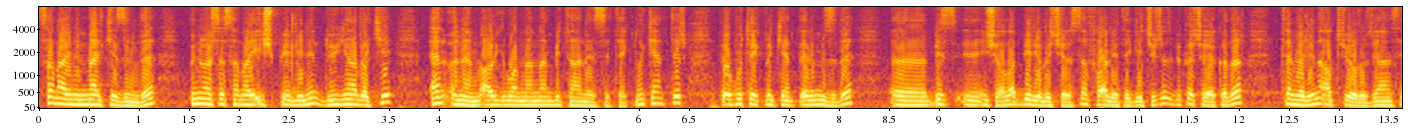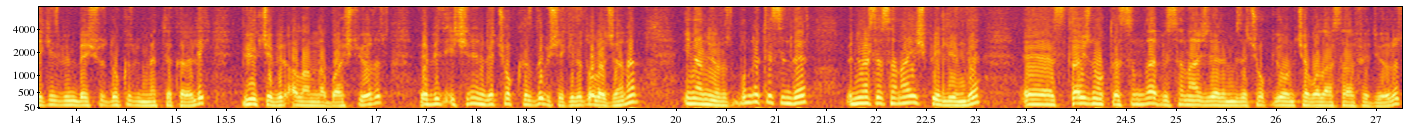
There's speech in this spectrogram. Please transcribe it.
sanayinin merkezinde Üniversite Sanayi İşbirliği'nin dünyadaki en önemli argümanlarından bir tanesi Teknokent'tir ve bu teknokentlerimizi de e, biz e, inşallah bir yıl içerisinde faaliyete geçireceğiz. Birkaç aya kadar temelini atıyoruz. Yani 8500-9000 metrekarelik büyükçe bir alanla başlıyoruz ve biz içinin de çok hızlı bir şekilde dolacağına inanıyoruz. Bunun ötesinde Üniversite Sanayi İşbirliği'nde e, staj noktasında biz sanayicilerimize çok yoğun çabalar sarf ediyoruz.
